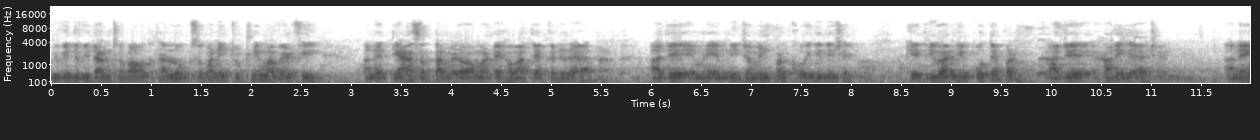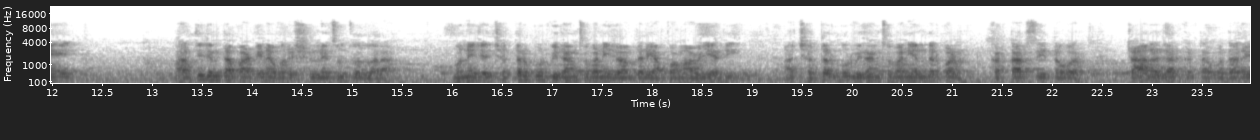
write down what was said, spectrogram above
વિવિધ વિધાનસભાઓ તથા લોકસભાની ચૂંટણીમાં વેડફી અને ત્યાં સત્તા મેળવવા માટે હવાત્યા કરી રહ્યા હતા. આજે એમણે એમની જમીન પણ ખોઈ દીધી છે. કેજરીવાલજી પોતે પણ આજે હારી ગયા છે. અને ભારતીય જનતા પાર્ટીના વરિષ્ઠ નેતૃત્વ દ્વારા મને જે છત્તરપુર વિધાનસભાની જવાબદારી આપવામાં આવેલી હતી, આ છત્તરપુર વિધાનસભાની અંદર પણ કરતારસિંહ તંવર ચાર હજાર કરતાં વધારે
